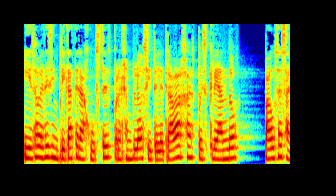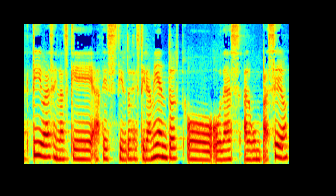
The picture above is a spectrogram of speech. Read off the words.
y eso a veces implica hacer ajustes, por ejemplo, si teletrabajas, pues creando pausas activas en las que haces ciertos estiramientos o, das algún paseo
